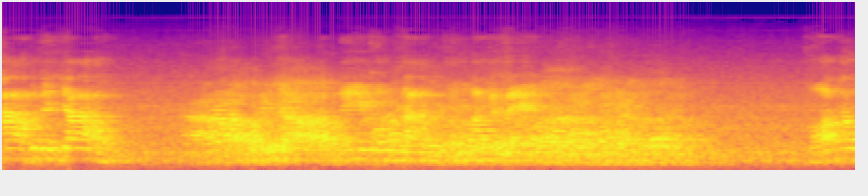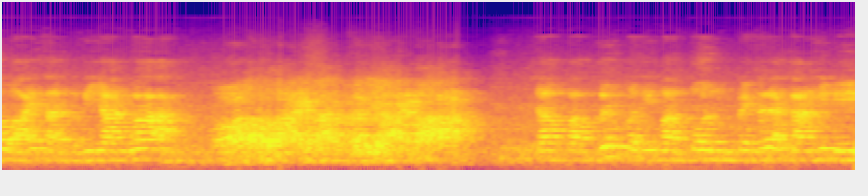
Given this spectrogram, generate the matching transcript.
ข้าพุทธเจ้าข้าพเจ้าในคำสั่งสมมาเกษตรขอถวายสัตย์ปฏิญาณว่า ขอถวายสัตย์ปฏิญาณว่าจะประพฤติปฏิบัติตนเป็นข้าราชการที่ดี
